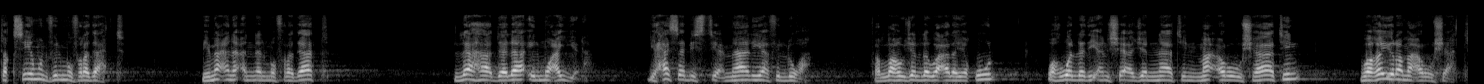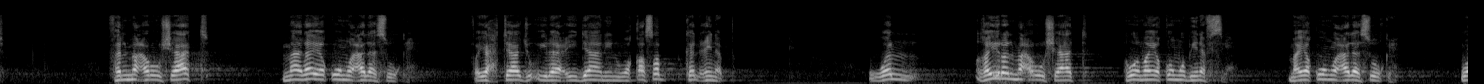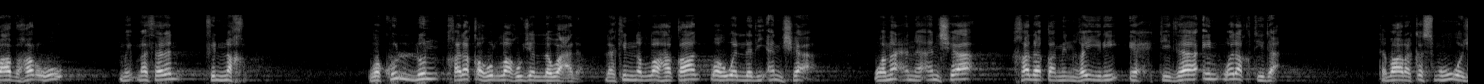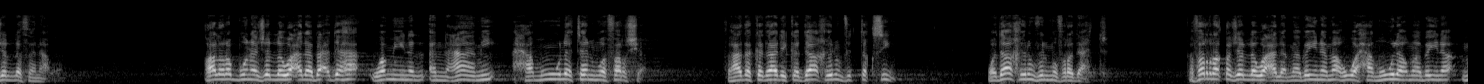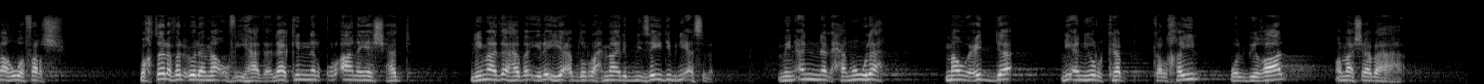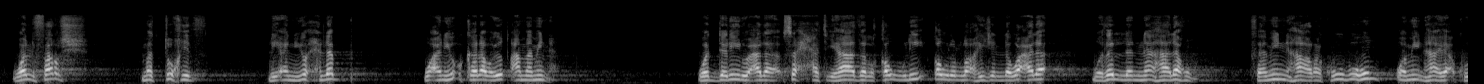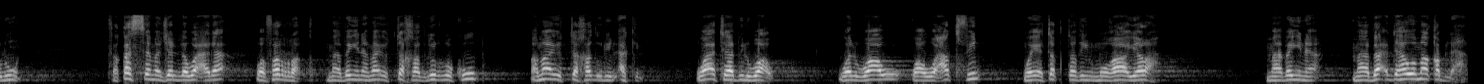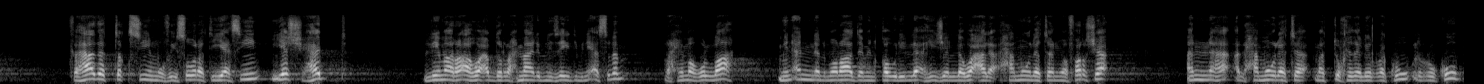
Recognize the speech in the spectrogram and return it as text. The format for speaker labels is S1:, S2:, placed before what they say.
S1: تقسيم في المفردات بمعنى أن المفردات لها دلائل معينة بحسب استعمالها في اللغة. فالله جل وعلا يقول وهو الذي أنشأ جنات معروشات وغير معروشات فالمعروشات ما لا يقوم على سوقه فيحتاج إلى عيدان وقصب كالعنب. والغير المعروشات هو ما يقوم بنفسه ما يقوم على سوقه. وأظهره مثلا في النخل. وكل خلقه الله جل وعلا. لكن الله قال وهو الذي أنشأ. ومعنى أنشأ خلق من غير احتذاء ولا اقتداء. تبارك اسمه وجل ثناؤه. قال ربنا جل وعلا بعدها ومن الأنعام حمولة وفرشا. فهذا كذلك داخل في التقسيم. وداخل في المفردات. ففرق جل وعلا ما بين ما هو حمولة وما بين ما هو فرش. واختلف العلماء في هذا لكن القرآن يشهد لما ذهب إليه عبد الرحمن بن زيد بن أسلم من أن الحمولة ما أعد لأن يركب كالخيل والبغال وما شابهها. والفرش ما اتخذ لأن يحلب وأن يؤكل ويطعم منه. والدليل على صحة هذا القول قول الله جل وعلا وذللناها لهم. فمنها ركوبهم ومنها يأكلون. فقسم جل وعلا وفرق ما بين ما يتخذ للركوب وما يتخذ للأكل. وأتى بالواو والواو واو عطف وهي تقتضي المغايرة ما بين ما بعدها وما قبلها. فهذا التقسيم في سورة ياسين يشهد لما رآه عبد الرحمن بن زيد بن أسلم رحمه الله من أن المراد من قول الله جل وعلا حمولة وفرشا أن الحمولة ما اتخذ للركوب, للركوب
